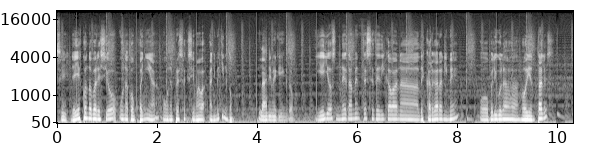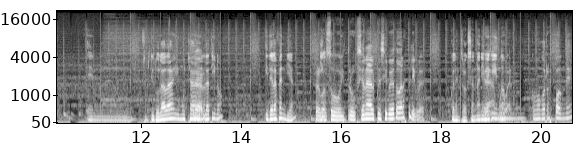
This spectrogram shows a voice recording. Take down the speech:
Sí, Y ahí es cuando apareció una compañía o una empresa que se llamaba Anime Kingdom. la Anime Kingdom. Y ellos netamente se dedicaban a descargar anime o películas orientales en subtituladas y muchas Claro. en latino y te las vendían Pero Y- con su introducción al principio de todas las películas. con la introducción de Anime Era Kingdom bueno. como corresponde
